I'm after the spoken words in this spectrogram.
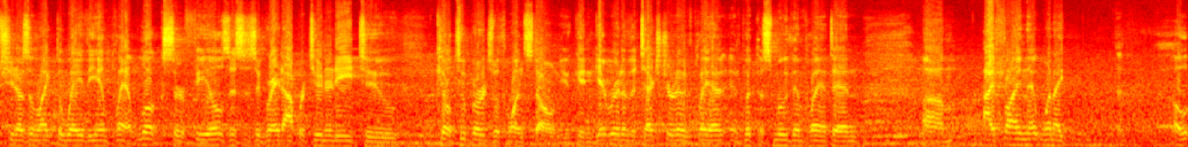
she doesn't like the way the implant looks or feels, this is a great opportunity to kill two birds with one stone. You can get rid of the textured implant and put the smooth implant in. Um, I find that when I uh,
